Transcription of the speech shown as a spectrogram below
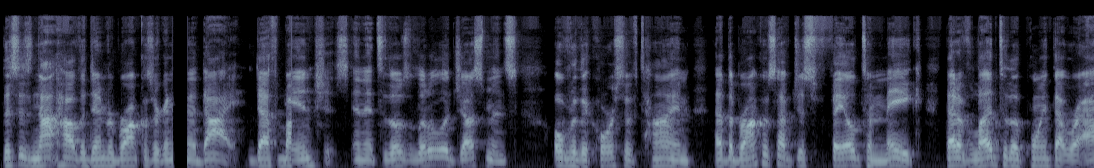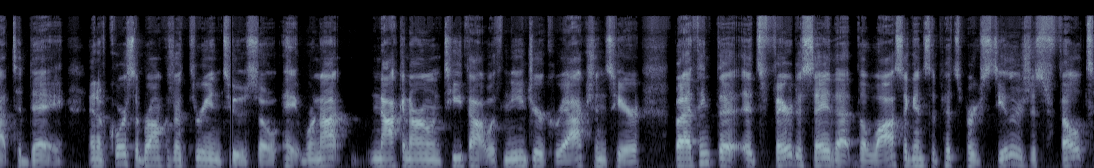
this is not how the Denver Broncos are going to die, death by inches. And it's those little adjustments over the course of time that the Broncos have just failed to make that have led to the point that we're at today. And of course, the Broncos are three and two. So, hey, we're not knocking our own teeth out with knee jerk reactions here. But I think that it's fair to say that the loss against the Pittsburgh Steelers just felt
